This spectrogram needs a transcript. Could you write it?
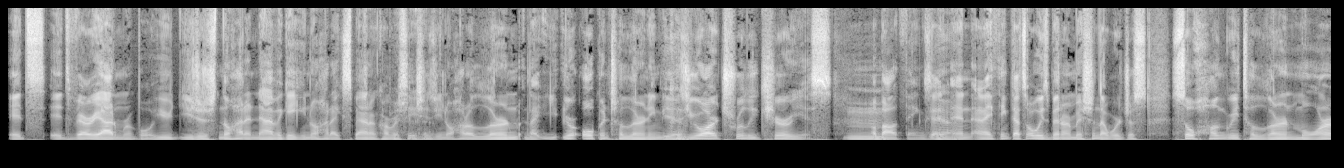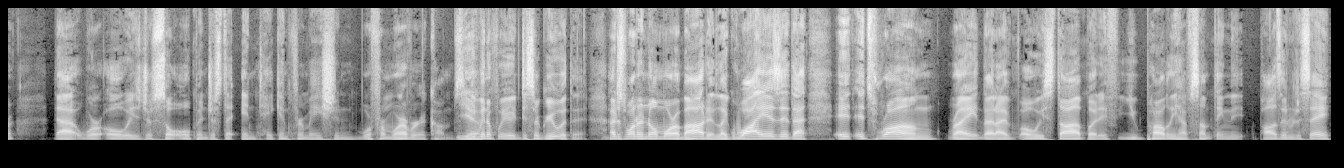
it's it's very admirable. You you just know how to navigate, you know how to expand on conversations, you know how to learn like you- you're open to learning because Yeah. you are truly curious Mm. about things. And, Yeah. and and I think that's always been our mission that we're just so hungry to learn more that we're always just so open just to intake information from wherever it comes, Yeah. even if we disagree with it. I just want to know more about it. Like, why is it that it, it's wrong, right? That I've always thought, but if you probably have something that, positive to say,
